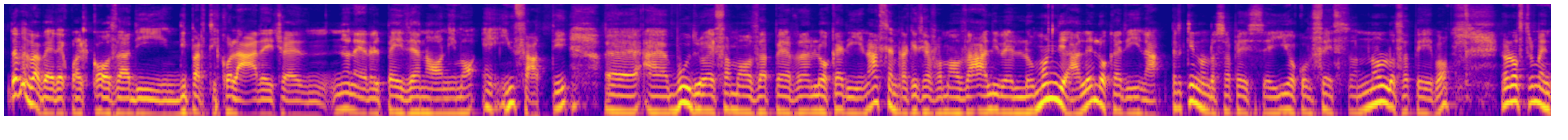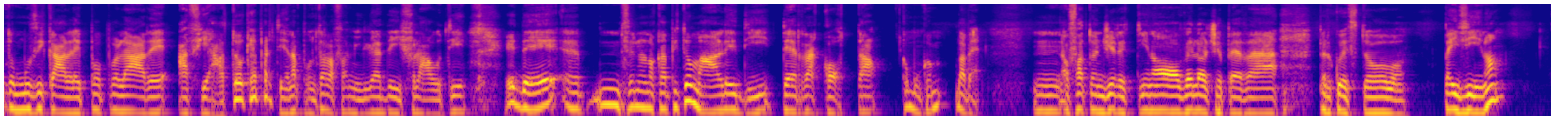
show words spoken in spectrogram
doveva avere qualcosa di, di, particolare, cioè non era il paese anonimo e infatti eh, Budrio è famosa per l'ocarina, sembra che sia famosa a livello mondiale, l'ocarina per chi non lo sapesse io confesso non lo sapevo, è uno strumento musicale popolare a fiato che appartiene appunto alla famiglia dei flauti ed è eh, se non ho capito male di terracotta, comunque vabbè. Mm, ho fatto un girettino veloce per, per questo paesino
